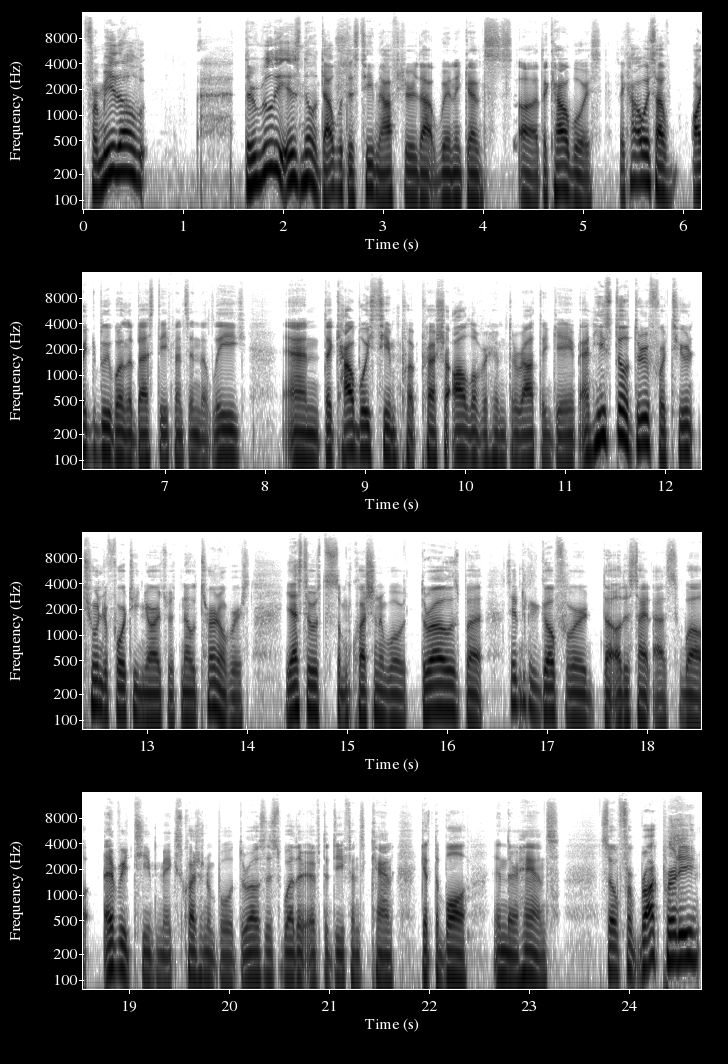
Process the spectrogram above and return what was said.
For me though, there really is no doubt with this team after that win against uh, the Cowboys. The Cowboys have arguably one of the best defense in the league, and the Cowboys team put pressure all over him throughout the game, and he still threw for two, 214 yards with no turnovers. Yes, there was some questionable throws, but same thing could go for the other side as well. Every team makes questionable throws, is whether if the defense can get the ball in their hands. So for Brock Purdy,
